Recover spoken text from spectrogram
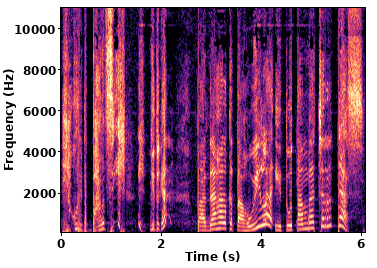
Ya aku ribet banget sih, Ih, gitu kan? Padahal ketahuilah itu tambah cerdas.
